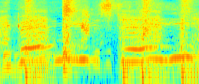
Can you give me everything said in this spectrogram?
He begged me to stay.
